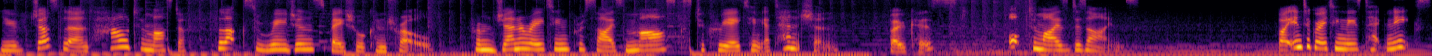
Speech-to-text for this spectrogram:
You've just learned how to master flux region spatial control, from generating precise masks to creating attention, focused, optimized designs. By integrating these techniques,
